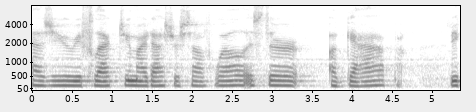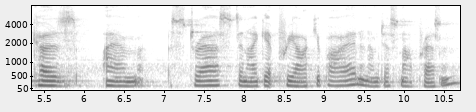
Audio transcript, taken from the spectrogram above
As you reflect, you might ask yourself, well, is there a gap because I'm stressed and I get preoccupied and I'm just not present?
